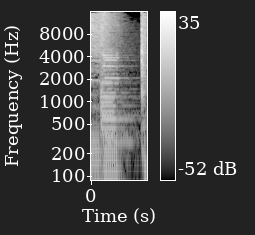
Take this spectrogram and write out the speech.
Bye.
